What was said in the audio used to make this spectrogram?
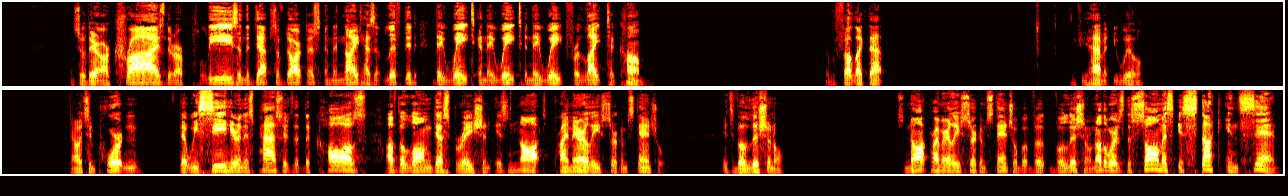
And so there are cries, there are pleas in the depths of darkness, and the night hasn't lifted. They wait and they wait and they wait for light to come. Ever felt like that? If you haven't, you will. Now it's important that we see here in this passage that the cause of the long desperation is not primarily circumstantial. It's volitional. It's not primarily circumstantial, but volitional. In other words, the psalmist is stuck in sin.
